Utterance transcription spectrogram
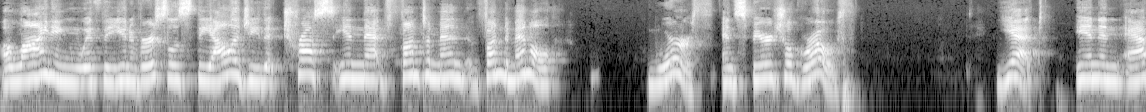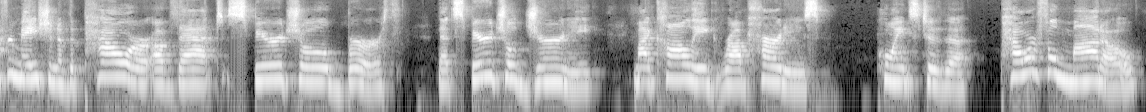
aligning with the universalist theology that trusts in that fundament, fundamental worth and spiritual growth. Yet, in an affirmation of the power of that spiritual birth, that spiritual journey, my colleague Rob Hardies points to the powerful motto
